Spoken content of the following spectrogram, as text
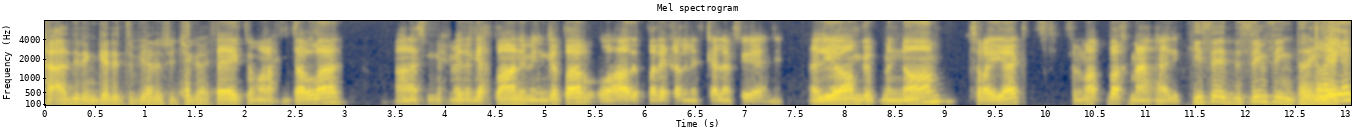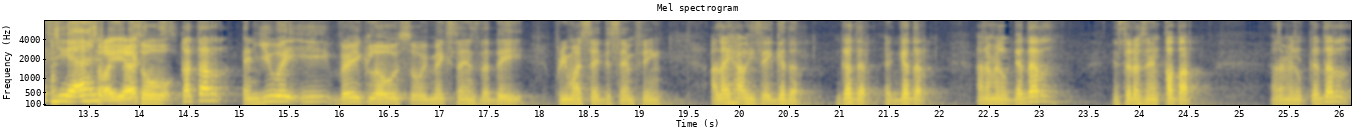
I didn't get it to be honest with you guys. عليكم ورحمة الله. أنا اسمي حميد القحطاني من قطر وهذه الطريقة اللي نتكلم فيها هنا اليوم قمت من النوم تريقت في المطبخ مع أهلي. He said the same thing تريقت. يا أهلي. تريقت. So Qatar and UAE very close so it makes sense that they pretty much say the same thing. I like how he say قدر قدر قدر أنا من القدر instead of saying قطر أنا من القدر.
